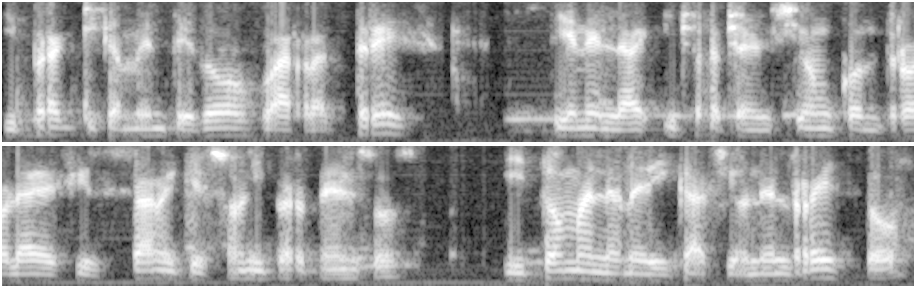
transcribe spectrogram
y prácticamente 2 barra 3 tienen la hipertensión controlada, es decir, saben que son hipertensos y toman la medicación. El resto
